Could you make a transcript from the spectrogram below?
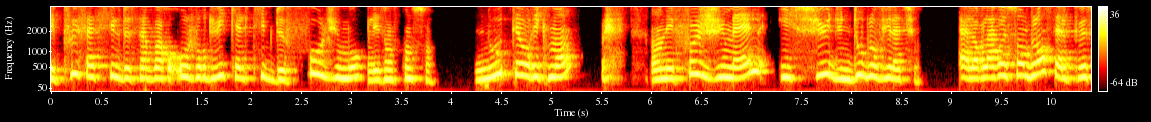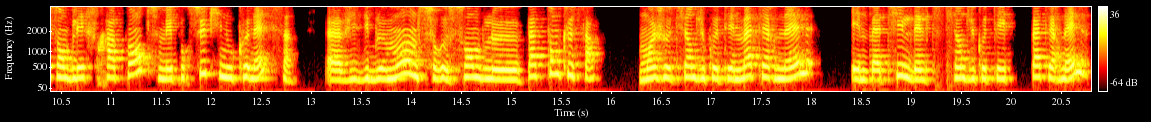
c'est plus facile de savoir aujourd'hui quel type de faux jumeaux les enfants sont. Nous, théoriquement, on est fausses jumelles issues d'une double ovulation. Alors la ressemblance, elle peut sembler frappante, mais pour ceux qui nous connaissent, euh, visiblement, on ne se ressemble pas tant que ça. Moi, je tiens du côté maternel et Mathilde, elle tient du côté paternel,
